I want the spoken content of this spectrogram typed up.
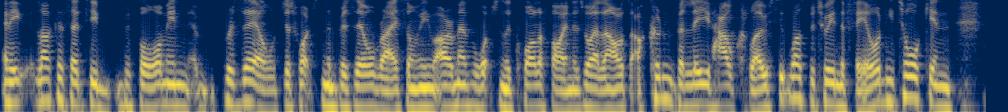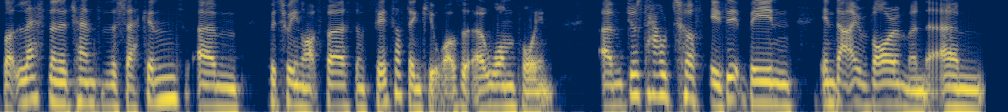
And it, like I said to you before, I mean Brazil. Just watching the Brazil race. I mean, I remember watching the qualifying as well, and I, was, I couldn't believe how close it was between the field. You're talking like less than a tenth of the second. Um, between like first and fifth, I think it was at, at one point. Um, just how tough is it being in that environment um,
